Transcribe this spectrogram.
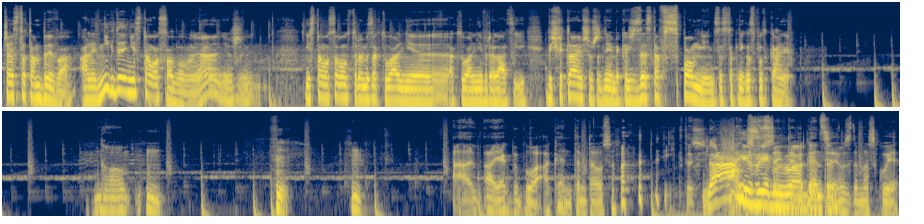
często tam bywa, ale nigdy nie z tą osobą, nie? Nie, że- nie z tą osobą, z którą jest aktualnie, aktualnie w relacji. Wyświetlałem się przed, nie wiem, jakiś zestaw wspomnień z ostatniego spotkania. No. Hmm. Hmm. A, a jakby była agentem ta osoba i ktoś. A, Jezu, jakby była agentem. ją zdemaskuje.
